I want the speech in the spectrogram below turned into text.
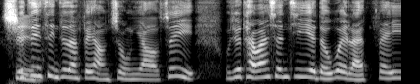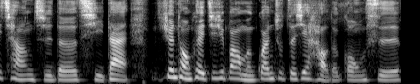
是这件事情真的非常重要，所以我觉得台湾生技业的未来非常值得期待。宣彤可以继续帮我们关注这些好的公司。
